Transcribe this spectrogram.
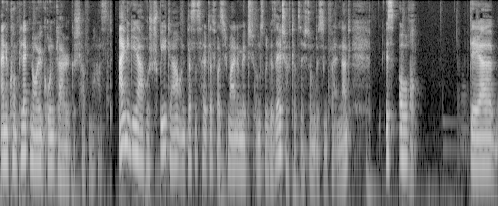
eine komplett neue Grundlage geschaffen hast. Einige Jahre später, und das ist halt das, was ich meine mit unserer Gesellschaft hat sich so ein bisschen verändert, ist auch der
